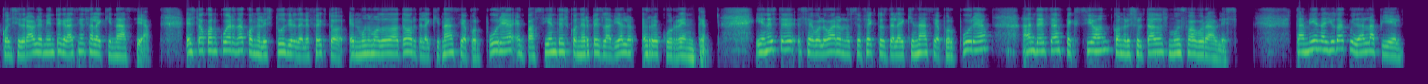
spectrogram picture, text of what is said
considerablemente gracias a la equinacia. Esto concuerda con el estudio del efecto inmunomodulador de la equinacia purpúrea en pacientes con herpes labial recurrente. Y en este se evaluaron los efectos de la equinacia purpúrea ante esta afección con resultados muy favorables. También ayuda a cuidar la piel.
